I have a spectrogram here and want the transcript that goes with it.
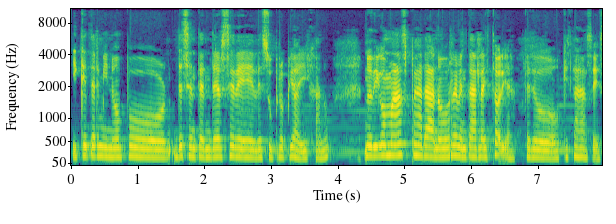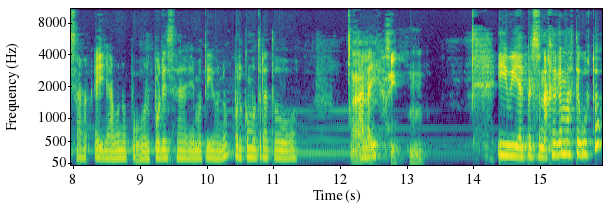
y que terminó por desentenderse de, su propia hija, ¿no? No digo más para no reventar la historia, pero quizás esa, ella, bueno, por, por ese motivo, ¿no? Por cómo trató a la ah, hija. Sí. ¿Y el personaje que más te gustó?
